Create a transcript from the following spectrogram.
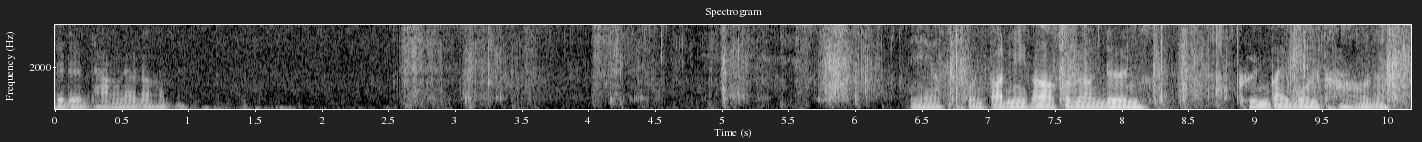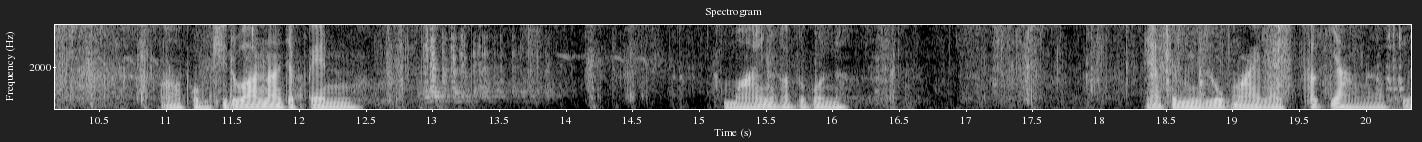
จะเดินทางแล้วนะครับ นี่ครับทุกคนตอนนี้ก็กำลังเดินขึ้นไปบนเขานะผมคิดว่าน่าจะเป็น ไม้นะครับทุกคนนะน่าจะมีลูกไม้อะไรสักอย่างนะครับ ที่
